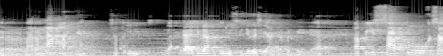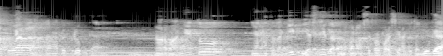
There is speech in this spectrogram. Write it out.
berbarengan lah ya. Satu ini nggak nggak dibilang satu industri juga sih agak berbeda. Tapi satu kesatuan lah kan satu grup kan. Normalnya itu yang satu lagi biasanya juga akan melakukan aksi korporasi lanjutan juga.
